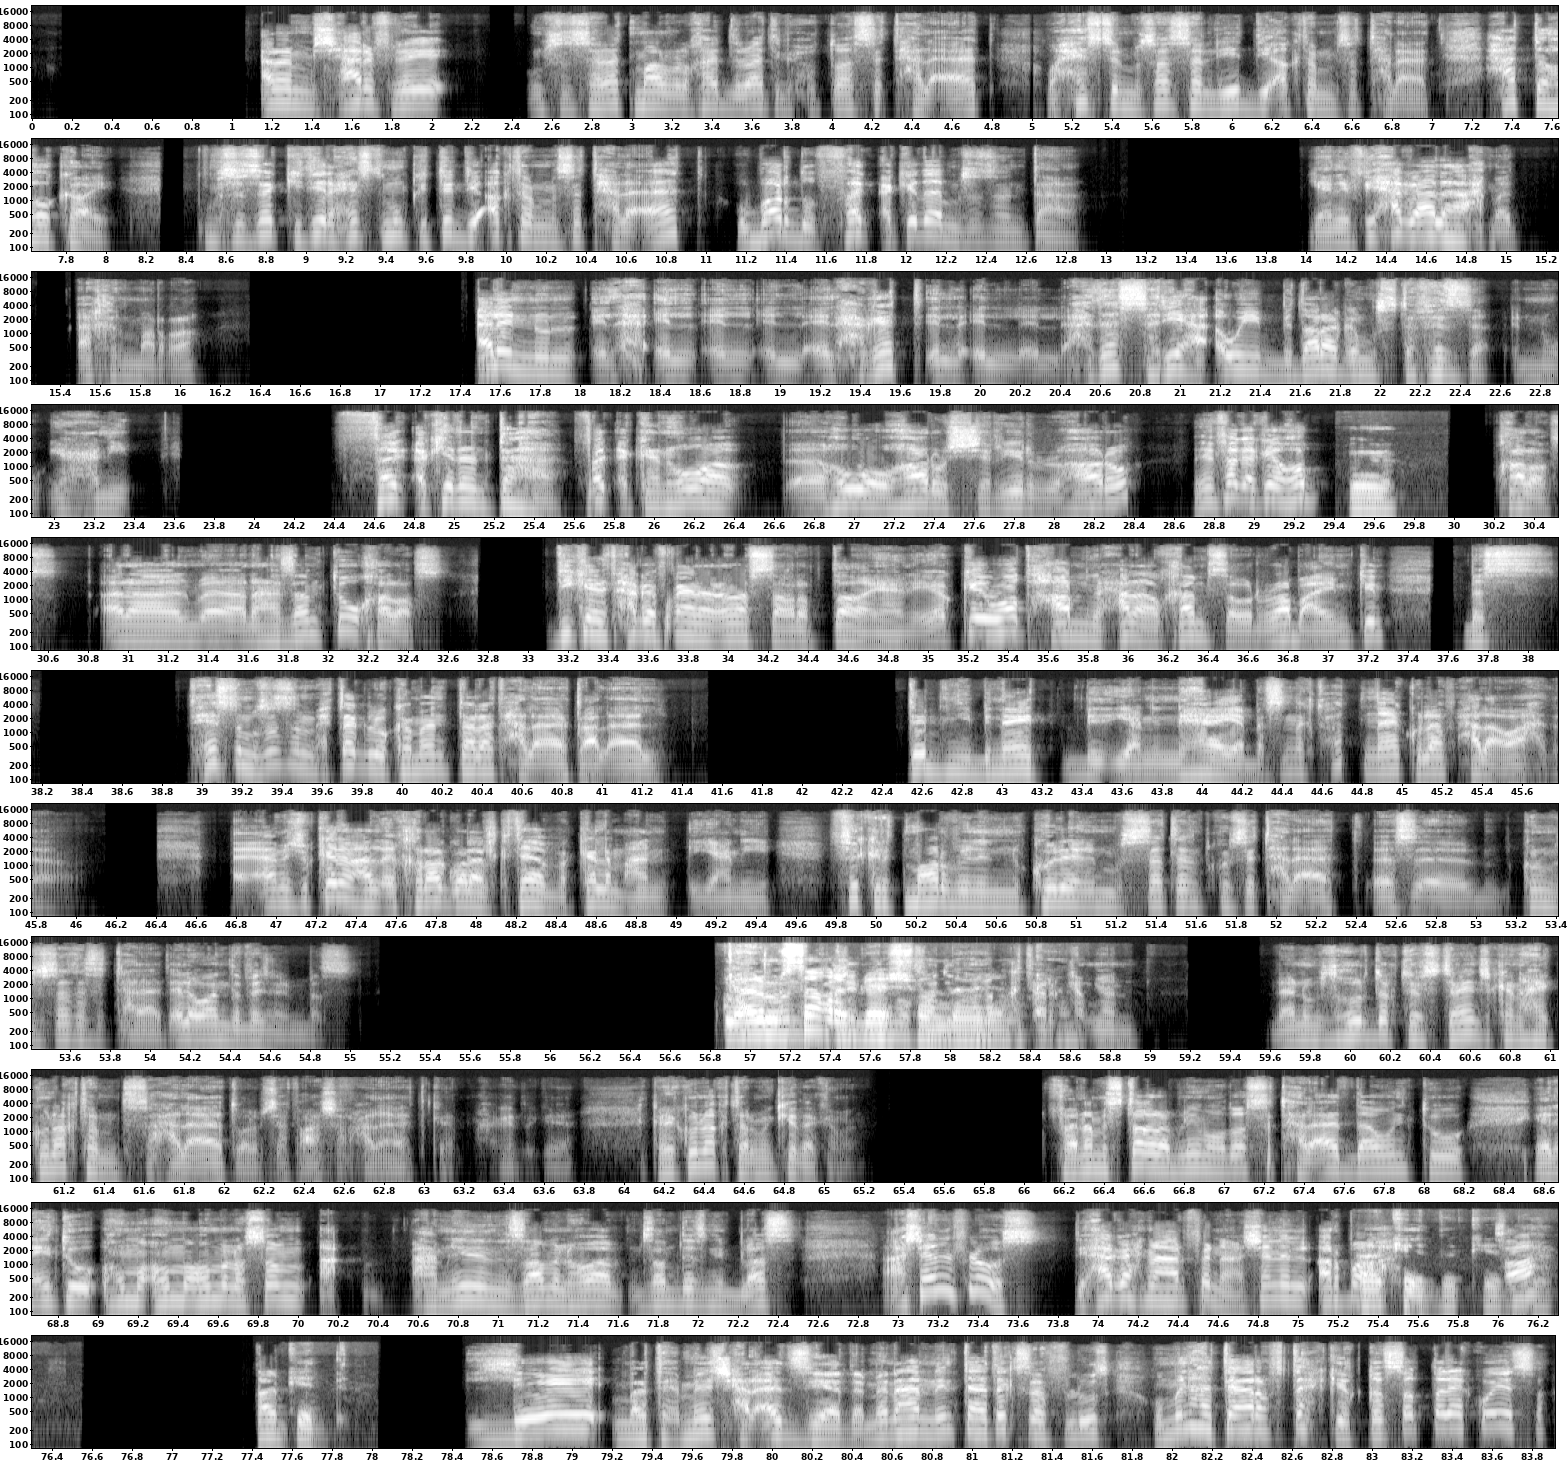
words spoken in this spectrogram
أنا مش عارف ليه مسلسلات مارفل لغاية دلوقتي بيحطوها ست حلقات وأحس المسلسل يدي أكتر من ست حلقات. حتى هوكاي مسلسلات كتير أحس ممكن تدي أكتر من ست حلقات وبرضه فجأة كده المسلسل انتهى. يعني في حاجة قالها أحمد آخر مرة قال إنه ال- الح- ال- ال- ال- الحاجات ال- ال- الأحداث سريعة قوي بدرجة مستفزة إنه يعني فجأة كده انتهى. فجأة كان هو هو وهارو الشرير هارو بعدين فجأة كده هوب. خلاص. أنا أنا هزمته وخلاص. دي كانت حاجة فعلا أنا استغربتها يعني. okay واضحة من الحلقة الخامسة والرابعة يمكن بس تحس المسلسل محتاج له كمان ثلاث حلقات على الأقل. تبني بناية ب- يعني النهايه بس إنك تحط النهاية كلها في حلقة واحدة. أنا مش بتكلم عن الإخراج ولا الكتاب بتكلم عن يعني فكرة مارفل إن كل المسلسلات لازم تكون ست حلقات آه، آه، كل المسلسلات ست حلقات إلا WandaVision بس. أنا حتى مستغرب ليش يكون WandaVision أكتر كمان. لأنه بظهور دكتور سترينج كان هيكون أكتر من تسع حلقات ولا مش عارف 10 حلقات كان حاجة زي كده. كان هيكون أكتر من كده كمان. فأنا مستغرب ليه موضوع الست حلقات ده وأنتوا يعني أنتوا هم هم هم نفسهم عاملين النظام اللي هو نظام ديزني بلس عشان الفلوس. دي حاجة إحنا عارفينها عشان الأرباح. أكيد أكيد صح؟ طيب أكيد. ليه ما تعملش حلقات زيادة؟ منها إن أنت هتكسب فلوس ومنها تعرف تحكي القصة بطريقة كويسة.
